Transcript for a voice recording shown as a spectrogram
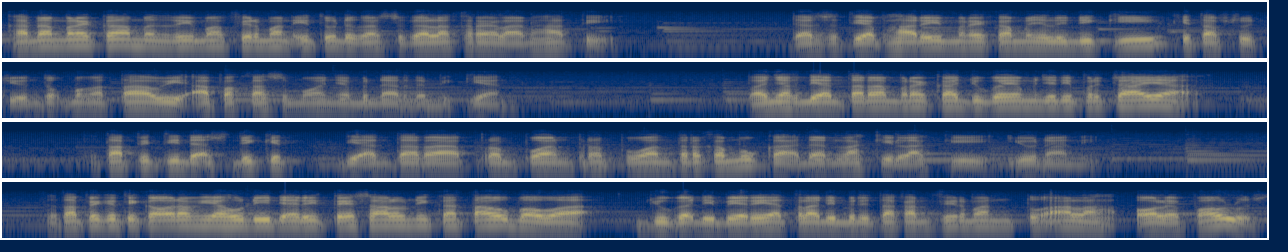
Karena mereka menerima firman itu dengan segala kerelaan hati. Dan setiap hari mereka menyelidiki kitab suci untuk mengetahui apakah semuanya benar demikian. Banyak di antara mereka juga yang menjadi percaya, tetapi tidak sedikit di antara perempuan-perempuan terkemuka dan laki-laki Yunani. Tetapi ketika orang Yahudi dari Tesalonika tahu bahwa juga di Berea telah diberitakan firman Tuhan Allah oleh Paulus,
